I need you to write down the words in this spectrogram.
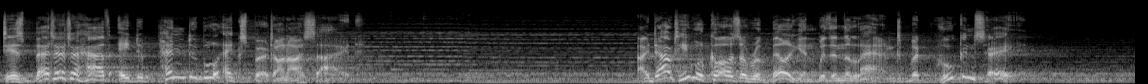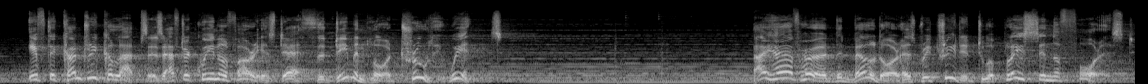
Tis better to have a dependable expert on our side. I doubt he will cause a rebellion within the land, but who can say? If the country collapses after Queen Elfaria's death, the Demon Lord truly wins. I have heard that Beldor has retreated to a place in the forest.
